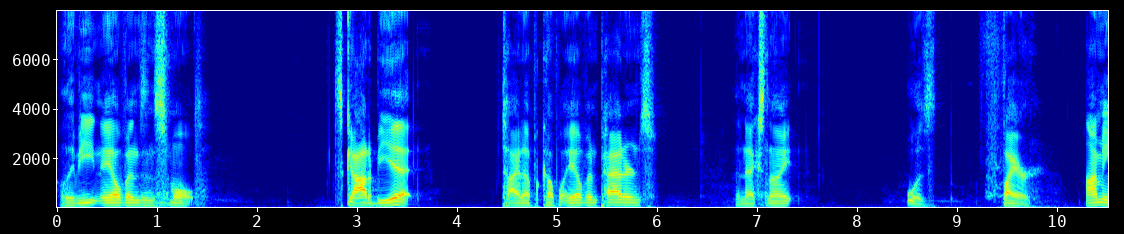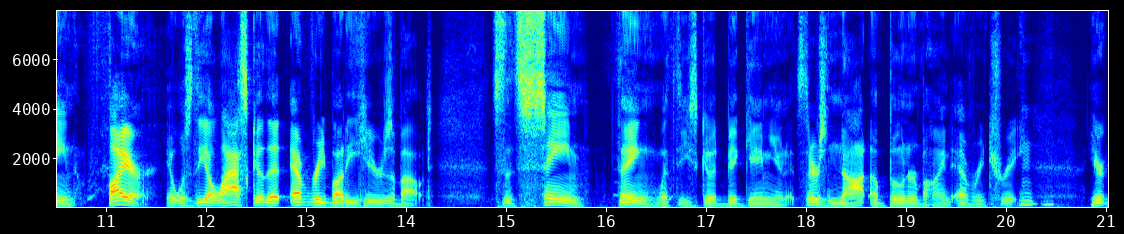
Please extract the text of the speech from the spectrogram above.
Well, they'd be eating alevins and smolt. It's got to be it. Tied up a couple alevin patterns. The next night was fire. I mean, fire. It was the Alaska that everybody hears about. It's the same thing with these good big game units. There's not a booner behind every tree. You're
